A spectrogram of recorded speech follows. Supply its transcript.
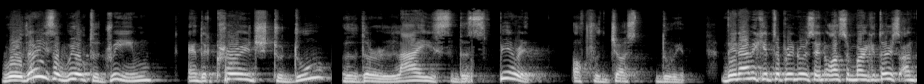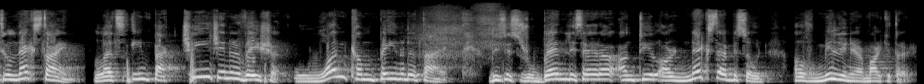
Where there is a will to dream and the courage to do, there lies the spirit of just do it. Dynamic entrepreneurs and awesome marketers, until next time, let's impact change and innovation one campaign at a time. This is Ruben Licera until our next episode of Millionaire Marketer.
